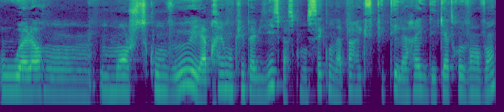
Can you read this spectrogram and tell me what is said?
ou alors on, mange ce qu'on veut et après on culpabilise parce qu'on sait qu'on n'a pas respecté la règle des 80-20.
